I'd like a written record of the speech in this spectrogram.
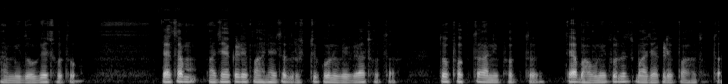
आम्ही दोघेच होतो. त्याचा माझ्याकडे पाहण्याचा दृष्टिकोन वेगळाच होता. तो फक्त आणि फक्त त्या भावनेतूनच माझ्याकडे पाहत होता.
